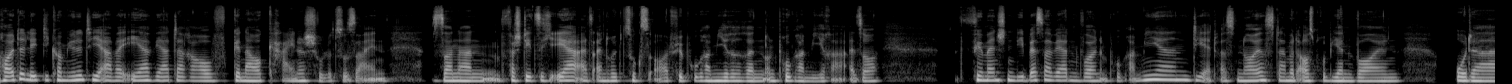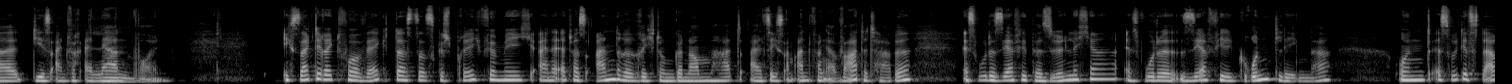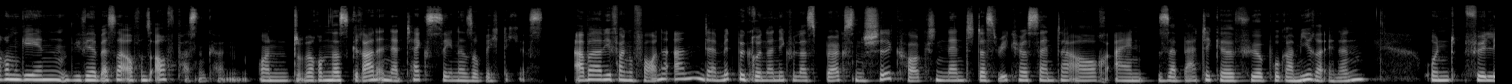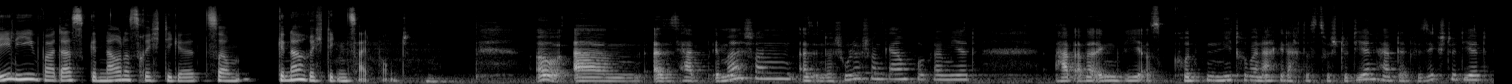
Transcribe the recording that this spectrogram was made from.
Heute legt die Community aber eher Wert darauf, genau keine Schule zu sein, sondern versteht sich eher als ein Rückzugsort für Programmiererinnen und Programmierer. Also für Menschen, die besser werden wollen im Programmieren, die etwas Neues damit ausprobieren wollen oder die es einfach erlernen wollen. Ich sage direkt vorweg, dass das Gespräch für mich eine etwas andere Richtung genommen hat, als ich es am Anfang erwartet habe. Es wurde sehr viel persönlicher, es wurde sehr viel grundlegender. Und es wird jetzt darum gehen, wie wir besser auf uns aufpassen können und warum das gerade in der Tech-Szene so wichtig ist. Aber wir fangen vorne an. Der Mitbegründer Nicholas Bergson Schilcock nennt das Recurse Center auch ein Sabbatical für ProgrammiererInnen. Und für Leli war das genau das Richtige zum genau richtigen Zeitpunkt. Oh, ähm, also ich habe immer schon, also in der Schule schon gern programmiert, habe aber irgendwie aus Gründen nie drüber nachgedacht, das zu studieren, habe dann Physik studiert,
